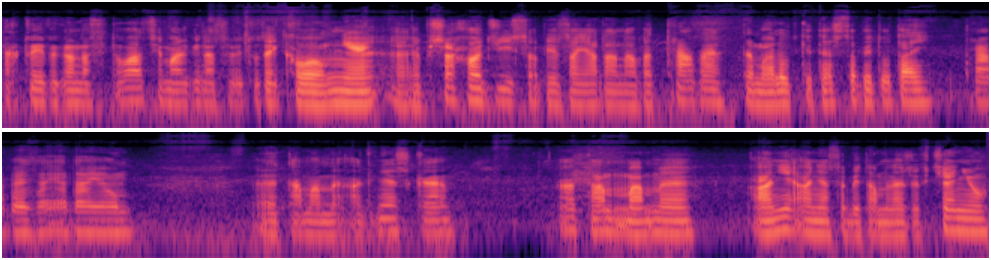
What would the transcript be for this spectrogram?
Tak tutaj wygląda sytuacja. Malwina sobie tutaj koło mnie e, przechodzi, sobie zajada nawet trawę. Te malutkie też sobie tutaj trawę zajadają. E, tam mamy Agnieszkę, a tam mamy Anię. Ania sobie tam leży w cieniu.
